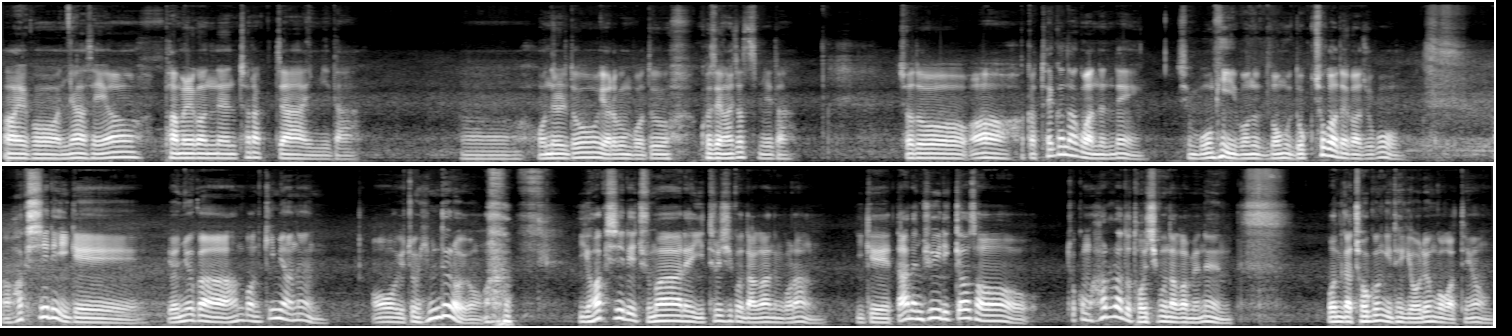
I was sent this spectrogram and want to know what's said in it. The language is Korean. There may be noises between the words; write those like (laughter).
아이고, 안녕하세요. 밤을 걷는 철학자입니다. 어, 오늘도 여러분 모두 고생하셨습니다. 저도, 아, 아까 퇴근하고 왔는데, 지금 몸이 너무, 너무 녹초가 돼가지고, 아, 확실히 이게 연휴가 한번 끼면은, 어, 이게 좀 힘들어요. (laughs) 이게 확실히 주말에 이틀 쉬고 나가는 거랑, 이게 다른 휴일이 껴서 조금 하루라도 더 쉬고 나가면은, 뭔가 적응이 되게 어려운 것 같아요.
